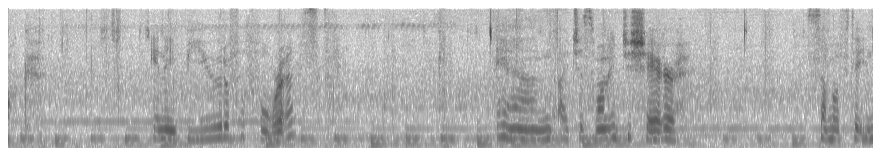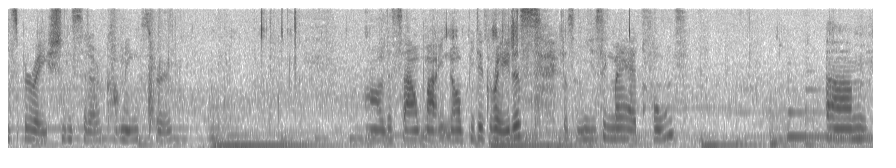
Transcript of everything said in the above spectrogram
walk in a beautiful forest, and I just wanted to share some of the inspirations that are coming through. Uh, the sound might not be the greatest because I'm using my headphones. Um,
